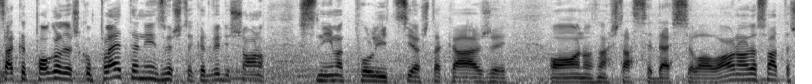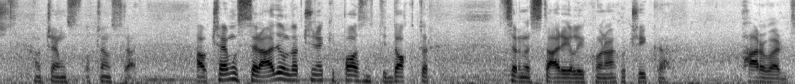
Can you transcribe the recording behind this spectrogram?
Sad kad pogledaš kompletan izveštaj, kad vidiš ono snimak policija šta kaže, ono, znaš šta se desilo, ovo, ono, da shvataš o čemu, o čemu se radi. A o čemu se radilo, znači neki poznati doktor, crna stari ili onako čika, Harvard,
